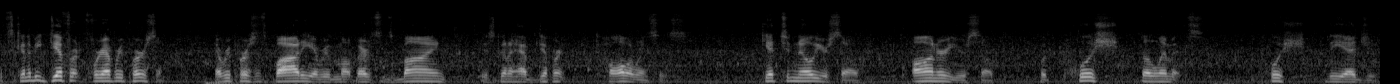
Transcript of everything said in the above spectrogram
It's going to be different for every person. Every person's body, every person's mind is going to have different tolerances. Get to know yourself, honor yourself, but push the limits, push the edges,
